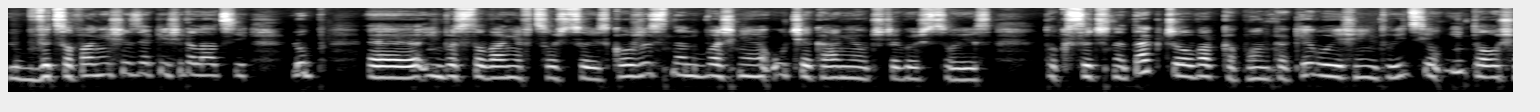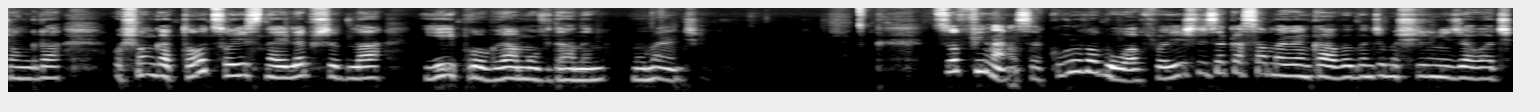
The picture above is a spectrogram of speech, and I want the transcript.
lub wycofanie się z jakiejś relacji lub e, inwestowanie w coś, co jest korzystne lub właśnie uciekanie od czegoś, co jest toksyczne. Tak czy owak kapłanka kieruje się intuicją i to osiąga, osiąga to, co jest najlepsze dla jej programu w danym momencie. Co w finansach? Królowa. Jeśli zakasamy rękawy, będziemy silnie działać,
